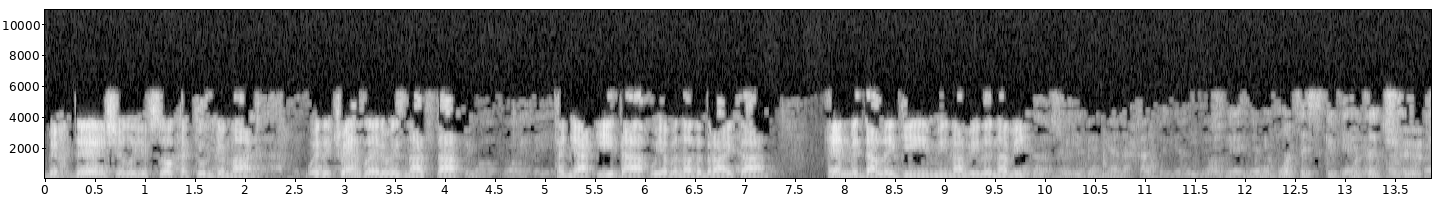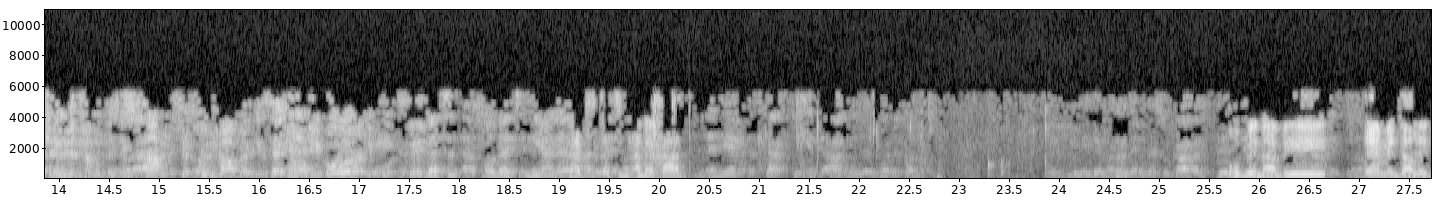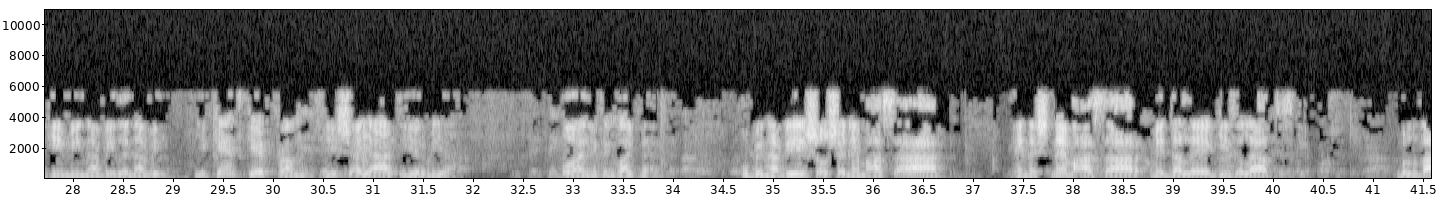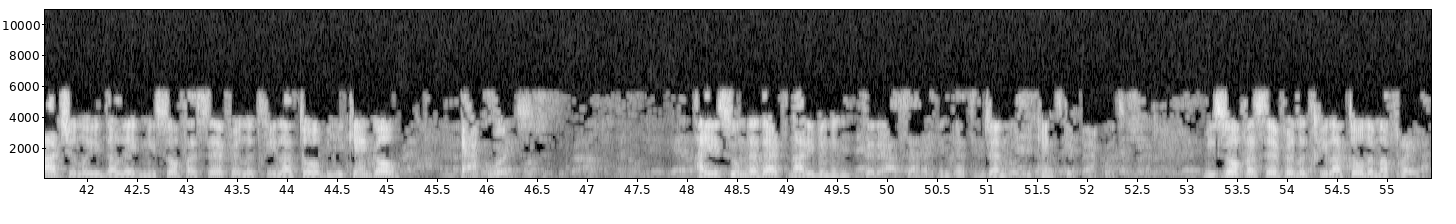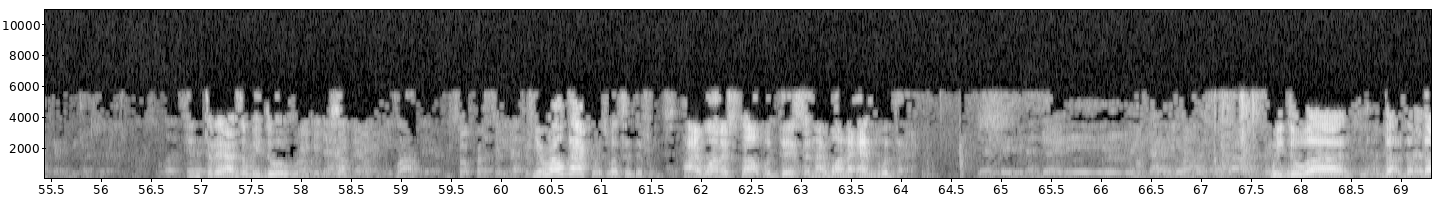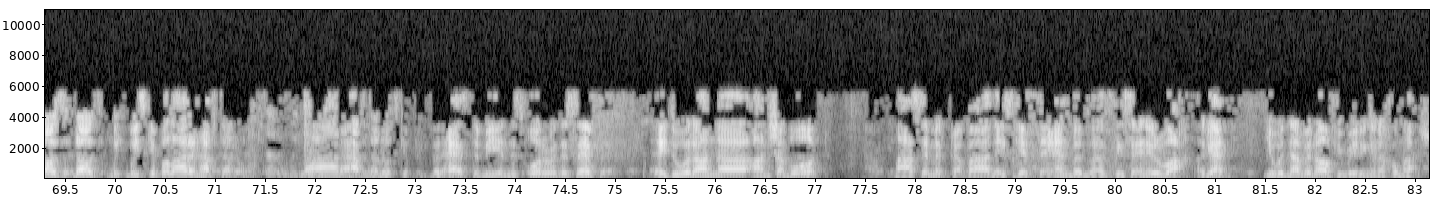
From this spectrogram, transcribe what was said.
b'chdei shelo yifsok haturgeman, where the translator is not stopping. Tanya idach, we have another braita. En medalegim min Navi leNavi. Once I skip, once I ch- change topics, topic. So topic. You said, Yom Yom Kippur. Kippur. But that's a, oh, that's in the That's that's inyan echad. Mm-hmm. Ubenavi en medalegim min Navi. You can't skip from Yeshaya to Yirmiyah or anything like that. Ubenavi shel shenem asar, and a shnem asar medaleg, he's allowed to skip. Bulvad shelo yidaleg misof hasefer letchilato, but you can't go backwards. I assume that that's not even in Tere Asar. I think that in general you can't skip backwards. Misof hasefer letchilato lemafreya. In Tere Asar we do. Wow. You roll backwards. What's the difference? I want to start with this and I want to end with that. We do uh, th- th- those those we, we skip a lot in haftarot, lot of haftarot skipping, but it has to be in this order of the sefer. They do it on uh, on Shavuot. Maaseh Merkava, they skip. They end with uh, Tisani Ruach. Again, you would never know if you're reading in a Chumash.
